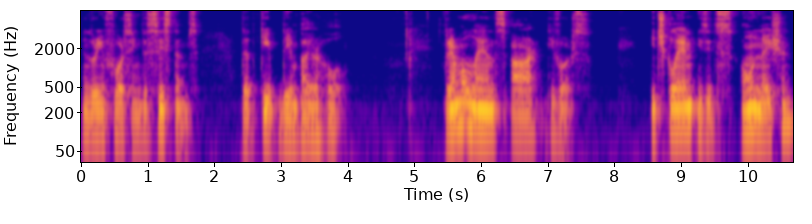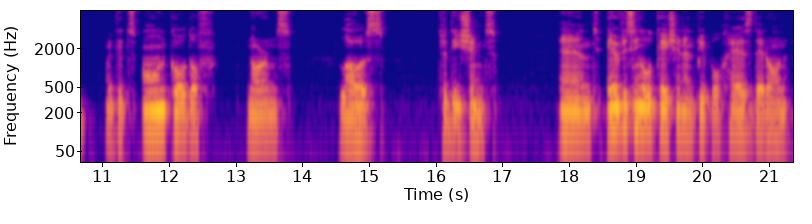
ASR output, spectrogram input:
and reinforcing the systems that keep the empire whole. The Emerald lands are diverse. Each clan is its own nation with its own code of norms, laws, traditions, and every single location and people has their own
